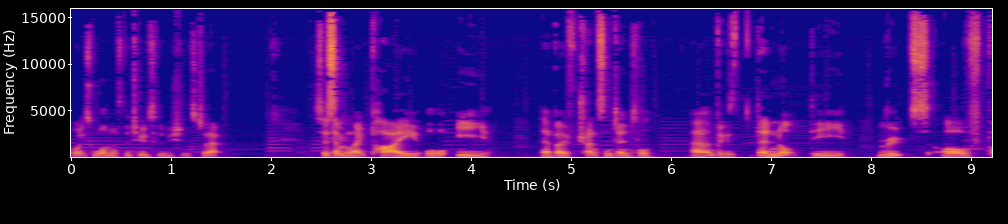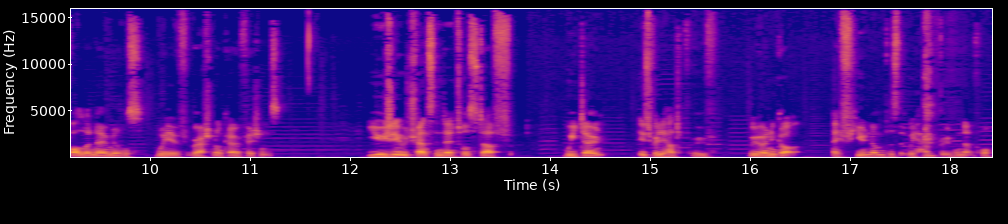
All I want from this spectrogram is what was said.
or it's one of the two solutions to that. So something like pi or e, they're both transcendental um, because they're not the roots of polynomials with rational coefficients. Usually with transcendental stuff, we don't, it's really hard to prove. We've only got a few numbers that we have proven that for.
